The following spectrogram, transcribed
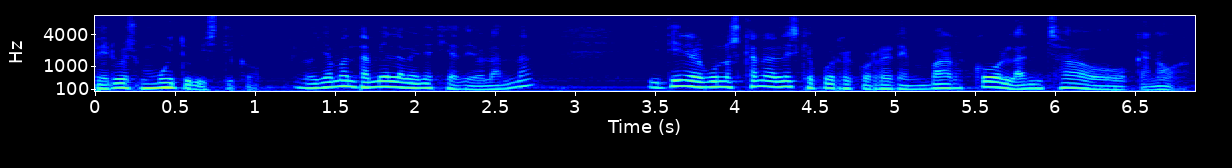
pero es muy turístico. Lo llaman también la Venecia de Holanda y tiene algunos canales que puedes recorrer en barco, lancha o canoa.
